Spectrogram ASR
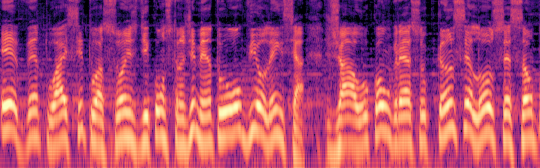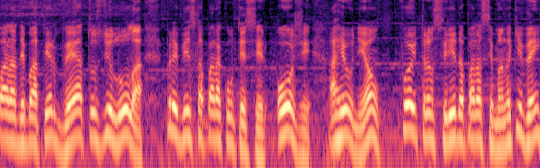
eventuais situações de constrangimento ou violência. Já o Congresso cancelou sessão para debater vetos de Lula, prevista para acontecer hoje. A reunião foi transferida para a semana que vem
